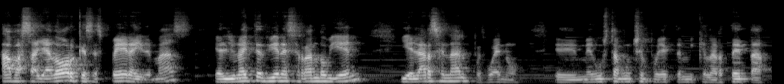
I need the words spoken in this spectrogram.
avasallador que se espera y demás. El United viene cerrando bien y el Arsenal, pues bueno, eh, me gusta mucho el proyecto de Mikel Arteta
